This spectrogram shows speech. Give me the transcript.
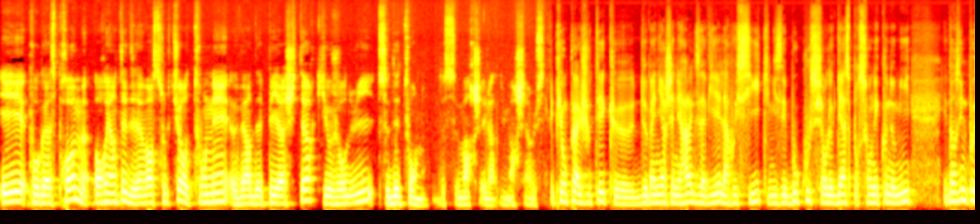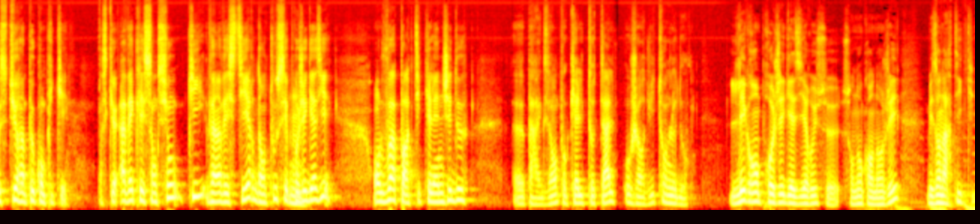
et pour Gazprom, orienter des infrastructures tournées vers des pays acheteurs qui aujourd'hui se détournent de ce marché-là, du marché russe. Et puis on peut ajouter que de manière générale, Xavier, la Russie, qui misait beaucoup sur le gaz pour son économie, est dans une posture un peu compliquée. Parce qu'avec les sanctions, qui va investir dans tous ces projets gaziers? On le voit pour Arctic LNG 2, euh, par exemple, auquel Total aujourd'hui tourne le dos. Les grands projets gaziers russes euh, sont donc en danger, mais en Arctique,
